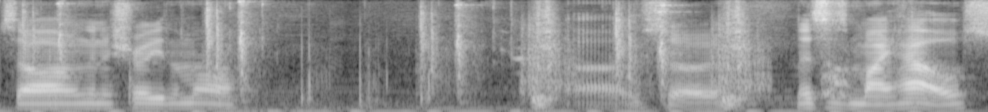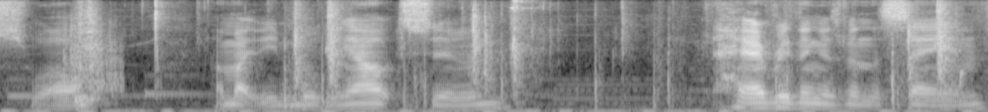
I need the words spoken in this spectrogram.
So I'm gonna show you them all. Um, so this is my house. Well, I might be moving out soon. Everything has been the same.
